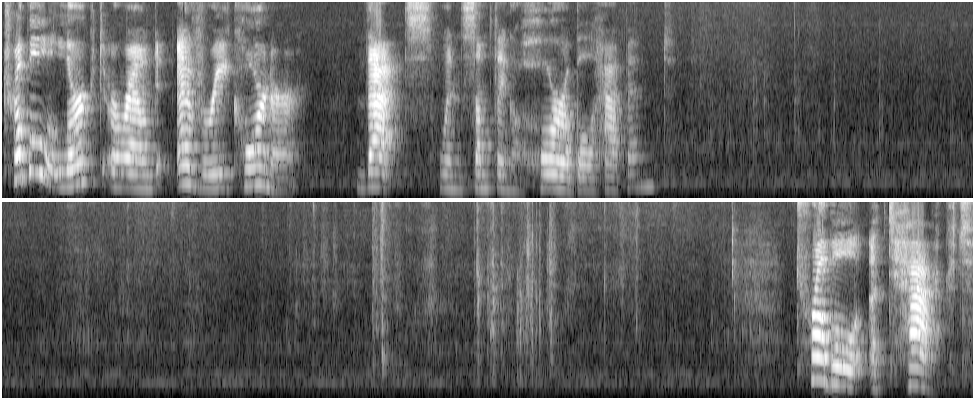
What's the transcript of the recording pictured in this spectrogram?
Trouble lurked around every corner. That's when something horrible happened. Trouble attacked.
